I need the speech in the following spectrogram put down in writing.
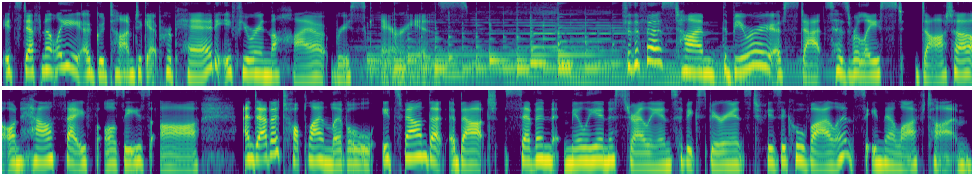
it's definitely a good time to get prepared if you're in the higher risk areas. For the first time, the Bureau of Stats has released data on how safe Aussies are. And at a top line level, it's found that about 7 million Australians have experienced physical violence in their lifetime.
